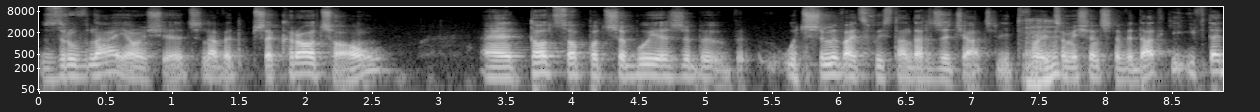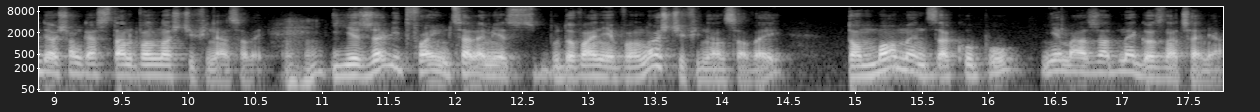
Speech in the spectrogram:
zrównają się, czy nawet przekroczą e, to, co potrzebujesz, żeby utrzymywać swój standard życia, czyli Twoje Mhm. comiesięczne wydatki, i wtedy osiągasz stan wolności finansowej. mhm. I jeżeli Twoim celem jest zbudowanie wolności finansowej, to moment zakupu nie ma żadnego znaczenia.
